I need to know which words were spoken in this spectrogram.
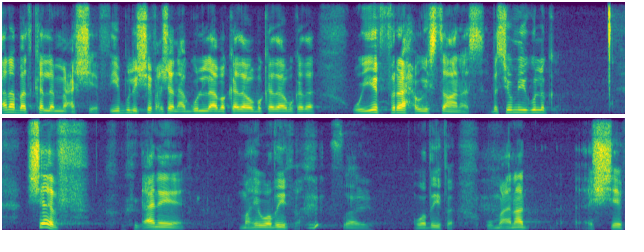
أنا بتكلم مع الشيف يجيبوا لي الشيف عشان أقول له بكذا وبكذا وبكذا ويفرح ويستانس. بس يوم يقول لك شيف يعني ما هي وظيفة. صحيح. وظيفة. ومعناه الشيف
